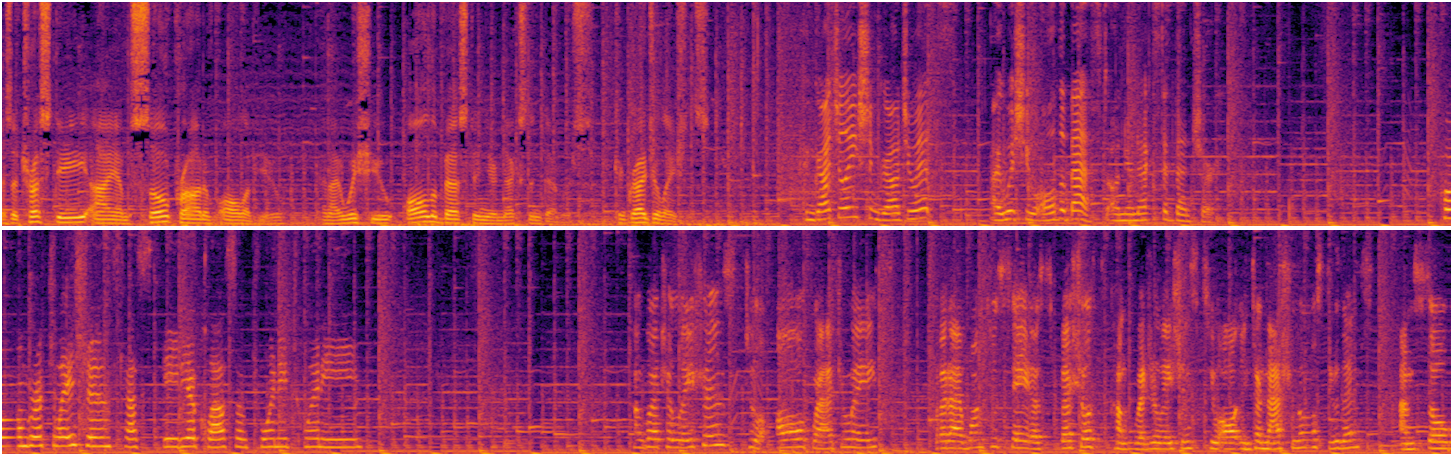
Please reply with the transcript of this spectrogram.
As a trustee, I am so proud of all of you, and I wish you all the best in your next endeavors. Congratulations. Congratulations, graduates. I wish you all the best on your next adventure. Congratulations, Cascadia class of 2020. Congratulations to all graduates but I want to say a special congratulations to all international students. I'm so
